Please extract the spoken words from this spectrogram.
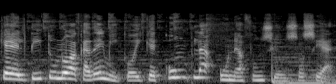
que el título académico y que cumpla una función social.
